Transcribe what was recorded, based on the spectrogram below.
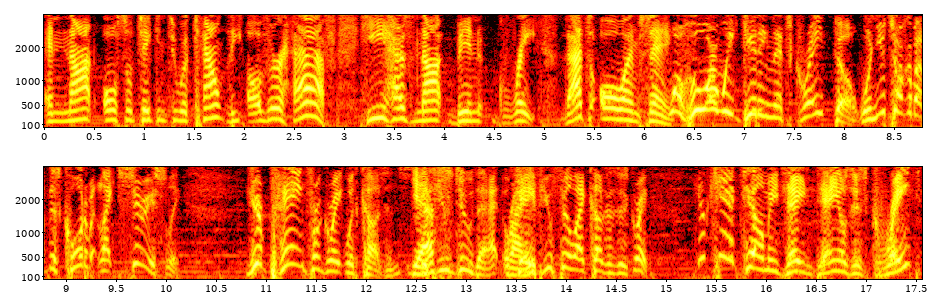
and not also take into account the other half. He has not been great. That's all I'm saying. Well, who are we getting that's great though? When you talk about this quarterback, like seriously, you're paying for great with Cousins. Yes. If you do that, okay. Right. If you feel like Cousins is great, you can't tell me Jayden Daniels is great.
